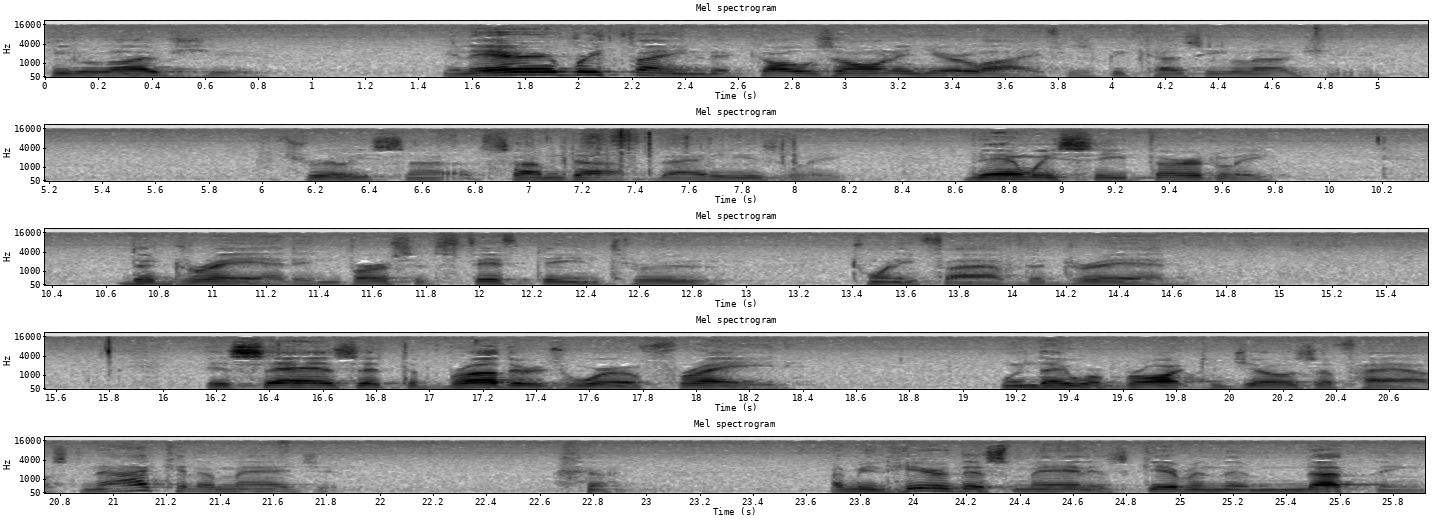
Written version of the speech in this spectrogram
He loves you. And everything that goes on in your life is because he loves you. It's really summed up that easily. Then we see, thirdly, the dread in verses 15 through 25. The dread. It says that the brothers were afraid when they were brought to Joseph's house. Now I can imagine. I mean, here this man is giving them nothing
